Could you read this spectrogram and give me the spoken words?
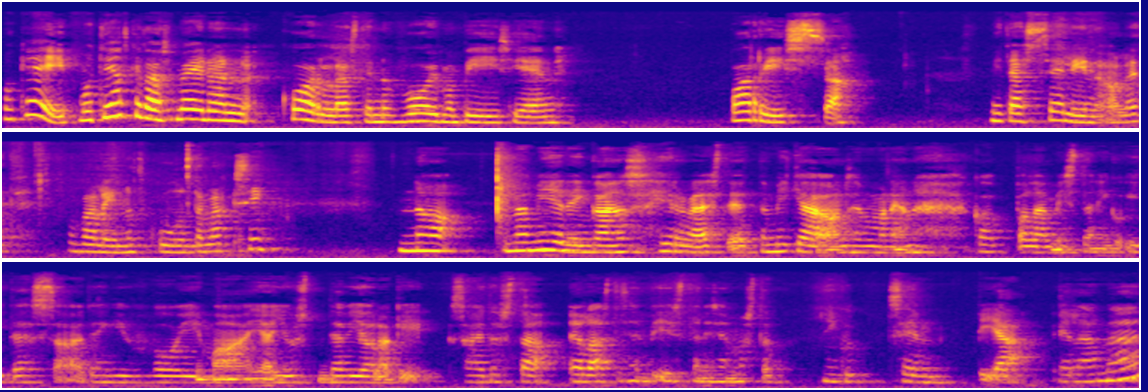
Okei, mutta jatketaan meidän kuorolaisten voimabiisien parissa. Mitä Selina olet valinnut kuultavaksi? No, mä mietin kans hirveästi, että mikä on semmonen kappale, mistä niinku itse saa jotenkin voimaa. Ja just mitä Violakin sai tosta elastisen biisistä, niin semmoista niinku tsemppiä elämään.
